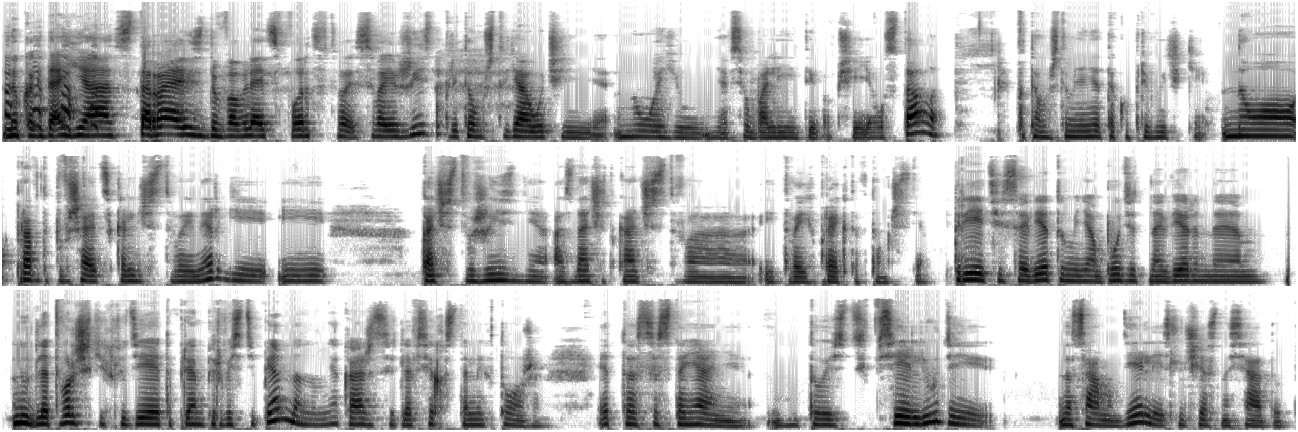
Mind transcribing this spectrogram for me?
Но когда я стараюсь добавлять спорт в свою жизнь, при том, что я очень ною, у меня все болит и вообще я устала, потому что у меня нет такой привычки. Но, правда, повышается количество энергии и качество жизни, а значит качество и твоих проектов в том числе. Третий совет у меня будет, наверное, ну, для творческих людей это прям первостепенно, но мне кажется, и для всех остальных тоже. Это состояние. То есть все люди на самом деле, если честно, сядут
